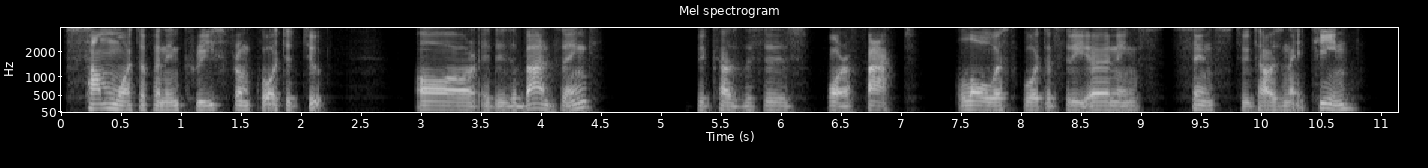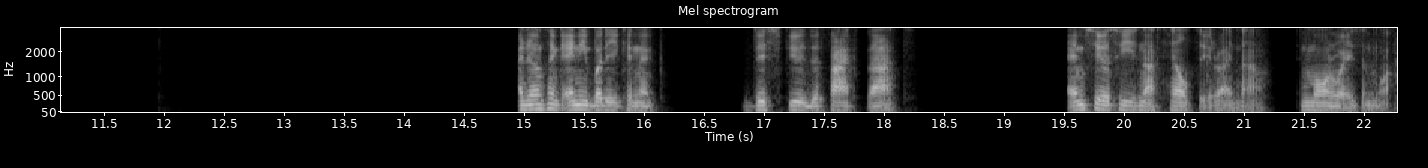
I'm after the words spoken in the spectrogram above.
somewhat of an increase from quarter two, or it is a bad thing because this is for a fact lowest quarter three earnings since 2018. I don't think anybody can dispute the fact that MCOC is not healthy right now in more ways than one.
